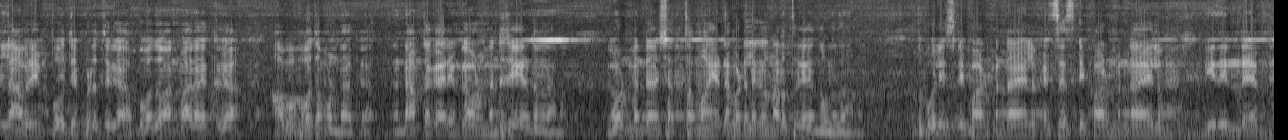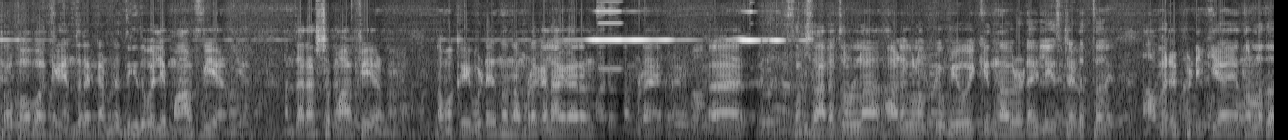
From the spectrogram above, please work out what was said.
എല്ലാവരെയും ബോധ്യപ്പെടുത്തുക ബോധവാന്മാരാക്കുക അവബോധമുണ്ടാക്കുക. രണ്ടാമത്തെ കാര്യം ഗവൺമെന്റ് ചെയ്യേണ്ടതാണ്. ഗവൺമെന്റ് ശക്തമായ ഇടപെടലുകൾ നടത്തുക എന്നുള്ളതാണ്. അത് പോലീസ് ഡിപ്പാർട്ട്മെന്റ് ആയാലും എസ് എസ് ഡിപ്പാർട്ട്മെന്റ് ആയാലും ഇതിന്റെ പ്രഭവ കേന്ദ്രം കണ്ടെത്തി. ഇത് വലിയ മാഫിയാണ് അന്താരാഷ്ട്ര മാഫിയാണ് നമുക്ക് ഇവിടെ നിന്ന് നമ്മുടെ കലാകാരന്മാരും നമ്മുടെ സംസ്ഥാനത്തുള്ള ആളുകളൊക്കെ ഉപയോഗിക്കുന്നവരുടെ ലിസ്റ്റ് എടുത്ത് അവരെ പിടിക്കുക എന്നുള്ളത്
